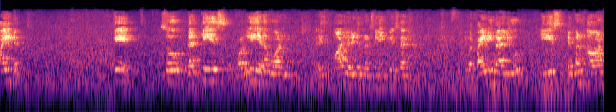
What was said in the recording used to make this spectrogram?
height. Okay, so that case only in a one that is ordinary differential equation. Your finding value is depend on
